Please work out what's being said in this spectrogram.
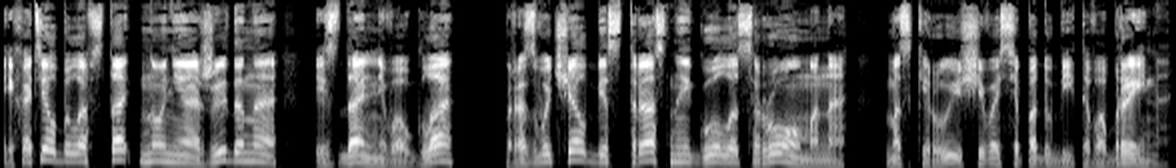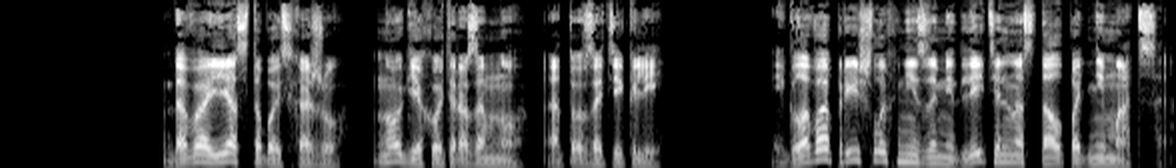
и хотел было встать, но неожиданно из дальнего угла прозвучал бесстрастный голос Романа, маскирующегося под убитого Брейна. «Давай я с тобой схожу, ноги хоть разомну, а то затекли». И глава пришлых незамедлительно стал подниматься.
